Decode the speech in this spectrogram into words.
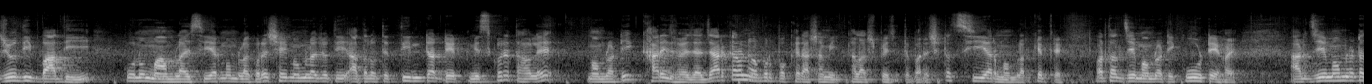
যদি বাদী কোনো মামলায় সিআর মামলা করে, সেই মামলা যদি আদালতে তিনটা ডেট মিস করে, তাহলে মামলাটি খারিজ হয়ে যায়। যার কারণে অপর পক্ষের আসামি খালাস পেয়ে যেতে পারে। সেটা সিআর মামলার ক্ষেত্রে। অর্থাৎ যে মামলাটি কোর্টে হয়। আর যে মামলাটা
